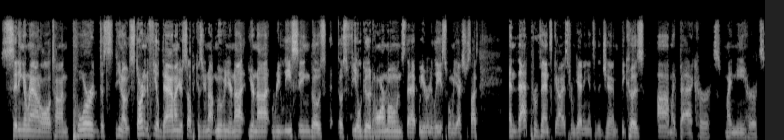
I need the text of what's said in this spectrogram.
sitting around all the time poor just you know starting to feel down on yourself because you're not moving you're not you're not releasing those those feel good hormones that we release when we exercise and that prevents guys from getting into the gym because ah my back hurts my knee hurts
